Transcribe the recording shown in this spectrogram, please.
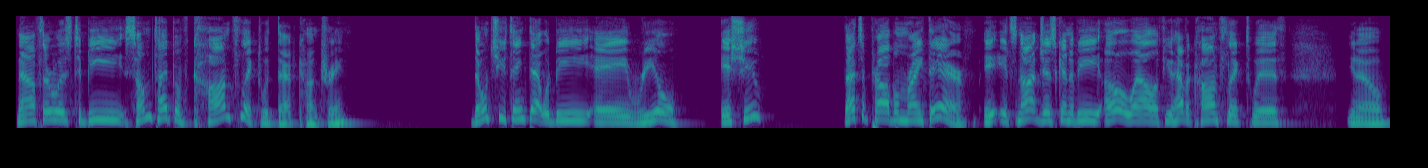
Now, if there was to be some type of conflict with that country, don't you think that would be a real issue? That's a problem right there. It's not just going to be, oh, well, if you have a conflict with, you know,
